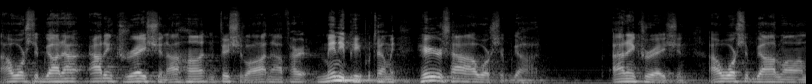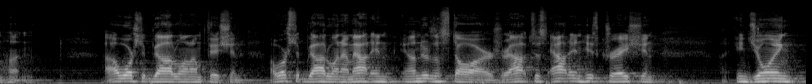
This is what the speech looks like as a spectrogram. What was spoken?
I worship God out, out in creation. I hunt and fish a lot, and I've heard many people tell me, here's how I worship God. Out in creation. I worship God while I'm hunting. I worship God while I'm fishing. I worship God when I'm out in under the stars or out just out in His creation, enjoying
